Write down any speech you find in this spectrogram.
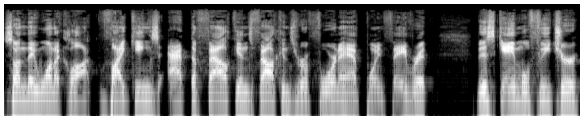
Sunday, one o'clock. Vikings at the Falcons. Falcons are a four and a half point favorite. This game will feature.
